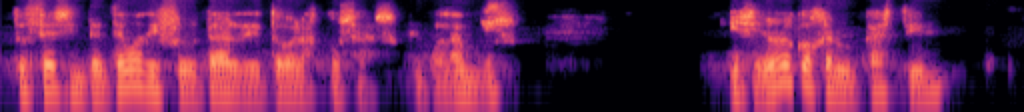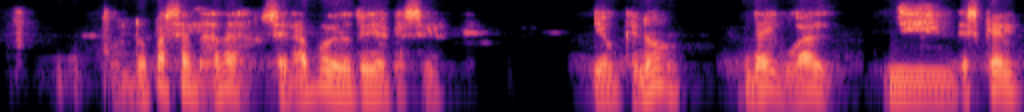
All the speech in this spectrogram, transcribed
Entonces intentemos disfrutar de todas las cosas que podamos. Y si no nos cogen un casting, pues no pasa nada. Será porque no tenía que ser. Y aunque no, da igual. Mm, es que el,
